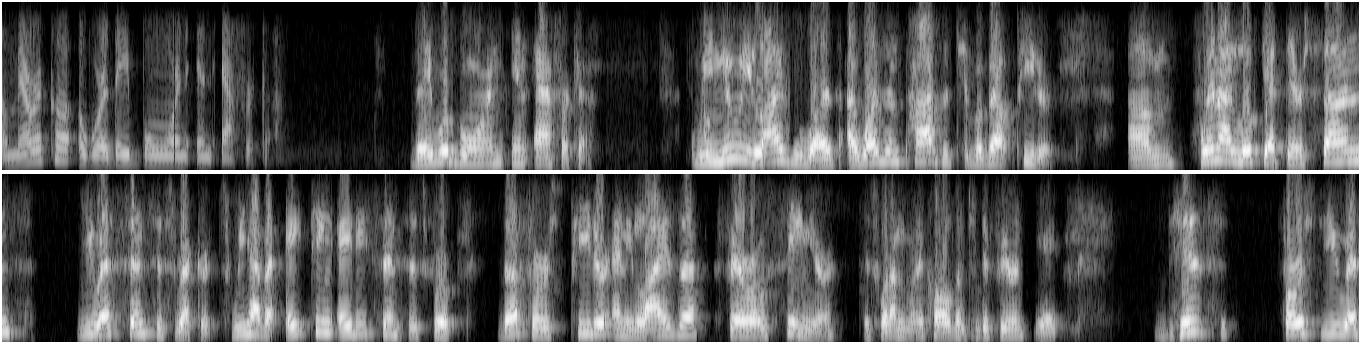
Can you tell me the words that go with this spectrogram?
America or were they born in Africa? They were born in Africa. We okay. knew Eliza was. I wasn't positive about Peter. Um, when I looked at their son's U.S. Census records, we have an 1880 census for the first Peter and Eliza Farrow Sr., is what I'm going to call them to differentiate. His first U.S.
